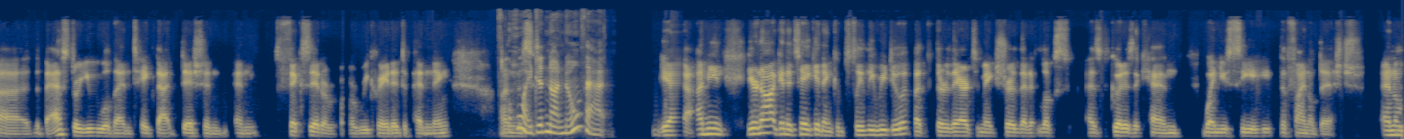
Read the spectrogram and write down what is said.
uh, the best, or you will then take that dish and and fix it or, or recreate it depending. On Oh, I did not know that. Yeah, I mean, you're not going to take it and completely redo it, but they're there to make sure that it looks as good as it can when you see the final dish. And a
